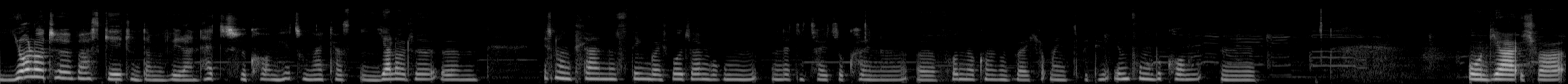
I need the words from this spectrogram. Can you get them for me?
Jo Leute, was geht? Und damit wieder ein herzliches Willkommen hier zum Nightcast. Ja Leute, ähm, ist nur ein kleines Ding, weil ich wollte sagen, warum in letzter Zeit so keine äh, Folgen gekommen sind, weil ich habe meine zweite Impfung bekommen. Mm. Und ja, ich war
